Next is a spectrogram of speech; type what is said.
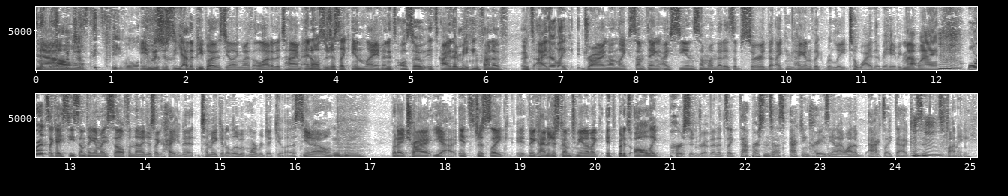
now just these people. it was just yeah the people i was dealing with a lot of the time and also just like in life and it's also it's either making fun of it's either like drawing on like something i see in someone that is absurd that i can kind of like relate to why they're behaving that way or it's like i see something in myself and then i just like heighten it to make it a little bit more ridiculous you know but i try yeah it's just like it, they kind of just come to me and i'm like it's but it's all like person driven it's like that person's ass- acting crazy and i want to act like that because it's funny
